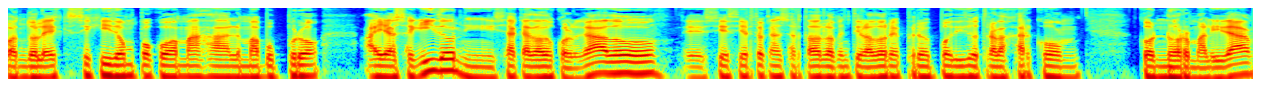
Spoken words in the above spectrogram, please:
cuando le he exigido un poco más al MacBook Pro haya seguido, ni se ha quedado colgado. Eh, sí es cierto que han saltado los ventiladores, pero he podido trabajar con, normalidad.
